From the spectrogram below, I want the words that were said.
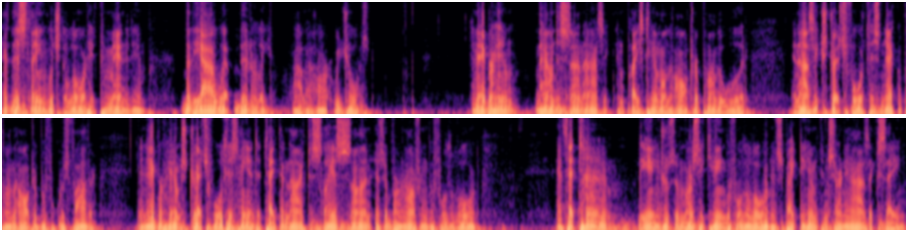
at this thing which the Lord had commanded him, but the eye wept bitterly, while the heart rejoiced. And Abraham bound his son Isaac, and placed him on the altar upon the wood. And Isaac stretched forth his neck upon the altar before his father. And Abraham stretched forth his hand to take the knife to slay his son as a burnt offering before the Lord. At that time the angels of mercy came before the Lord and spake to him concerning Isaac, saying,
